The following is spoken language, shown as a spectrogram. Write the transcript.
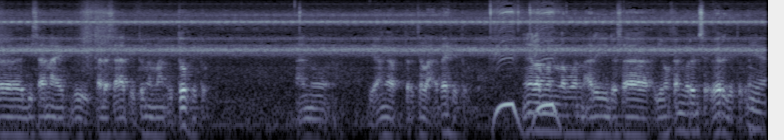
eh, di sana di pada saat itu memang itu gitu? Anu dianggap tercela teh gitu. Ya lamun lamun ari dosa mah kan seueur gitu kan. Iya.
